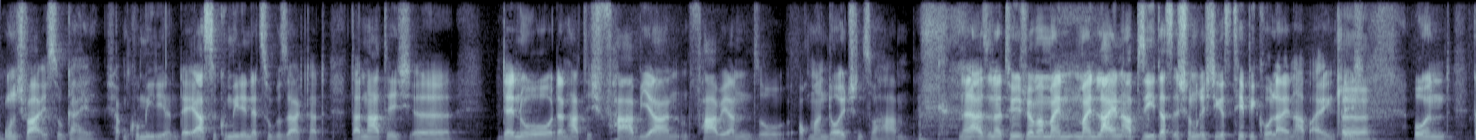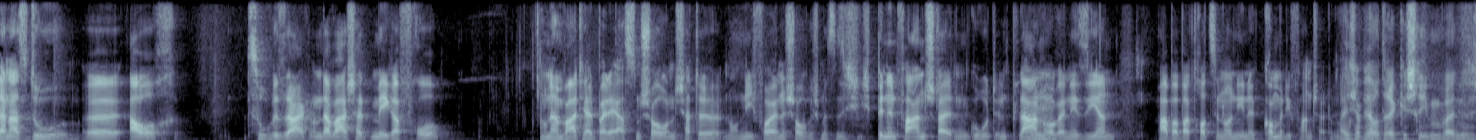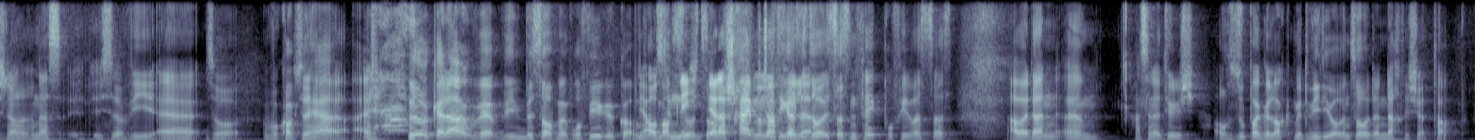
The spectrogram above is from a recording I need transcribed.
Und ich war ich so geil. Ich habe einen Comedian. Der erste Comedian, der zugesagt hat. Dann hatte ich äh, Denno, dann hatte ich Fabian und Fabian so auch mal einen Deutschen zu haben. ne, also natürlich, wenn man mein, mein Line-Up sieht, das ist schon ein richtiges Tipico-Line-Up eigentlich. Äh. Und dann hast du äh, auch zugesagt und da war ich halt mega froh. Und dann wart ihr halt bei der ersten Show und ich hatte noch nie vorher eine Show geschmissen. Ich, ich bin in Veranstalten gut, in Plan Mhm. organisieren, habe aber trotzdem noch nie eine Comedy-Veranstaltung Also Ich habe ja auch direkt geschrieben, weil du dich noch erinnerst, ich so, wie, äh, so, wo kommst du her? Alter, so, keine Ahnung, wer, wie bist du auf mein Profil gekommen? Ja, aus dem du Nichts. So. Ja, das schreiben ich immer dachte die ganze viele. so, ist das ein Fake-Profil, was ist das? Aber dann ähm, hast du natürlich auch super gelockt mit Video und so, dann dachte ich, ja, top.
